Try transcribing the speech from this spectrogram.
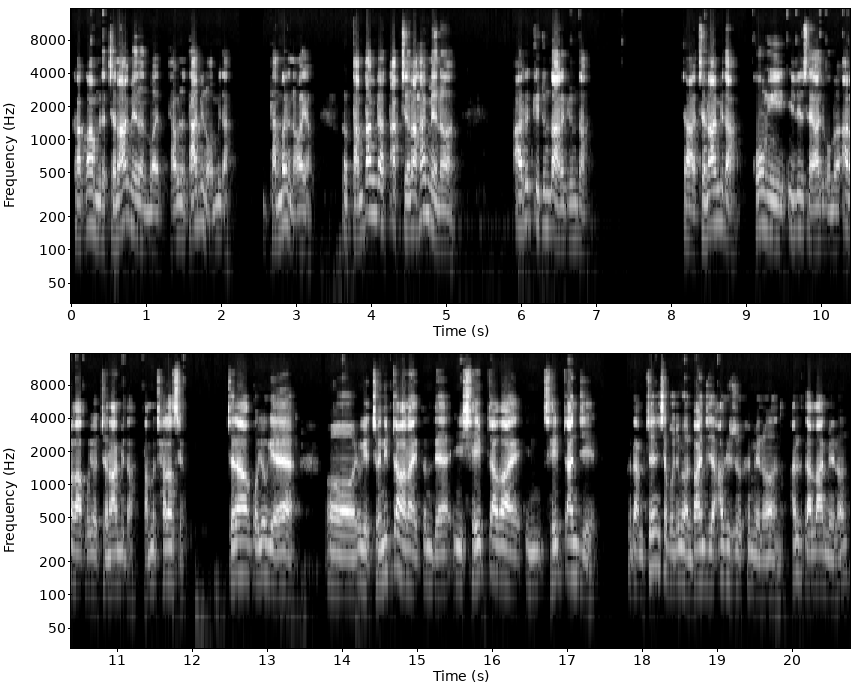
갖고 가면 전화하면은 뭐 답은 답이 나옵니다. 담당이 나와요. 그럼 담당자 딱 전화하면은 아 이렇게 준다 안 이렇게 준다. 자 전화합니다. 0214 해가지고 뭐 알아갖고 요 전화합니다. 한번 찾았어요. 전화하고 여기에 어 여기 전입자가 하나 있던데 이 세입자가 인- 세입자인지 그 다음 전세 보증금 얼마인지 알려주서 하면은 알려 달라면은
